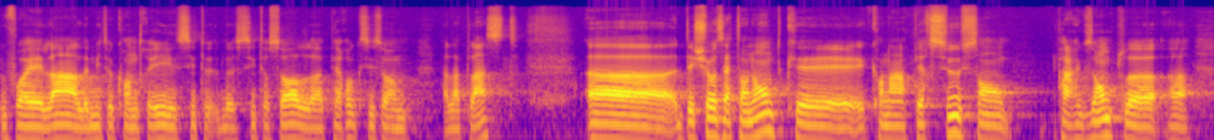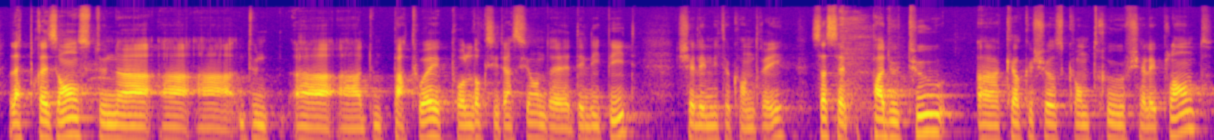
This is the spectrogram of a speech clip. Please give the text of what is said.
vous voyez là le mitochondrie, le cytosol, le peroxysome à la place. des choses étonnantes qu'on a aperçues sont, par exemple, la présence d'une pathway pour l'oxydation des lipides chez les mitochondries. Ça, ce n'est pas du tout euh, quelque chose qu'on trouve chez les plantes,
